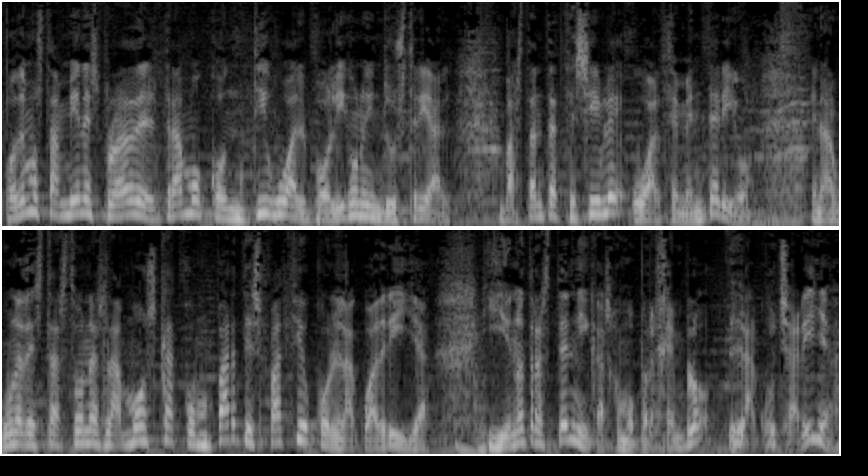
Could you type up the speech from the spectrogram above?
Podemos también explorar el tramo contiguo al polígono industrial, bastante accesible, o al cementerio. En alguna de estas zonas la mosca comparte espacio con la cuadrilla y en otras técnicas, como por ejemplo la cucharilla,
